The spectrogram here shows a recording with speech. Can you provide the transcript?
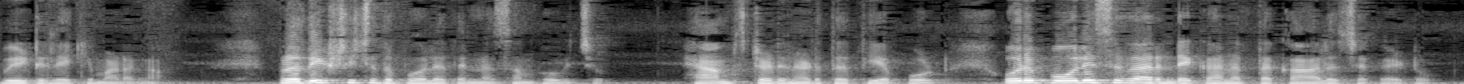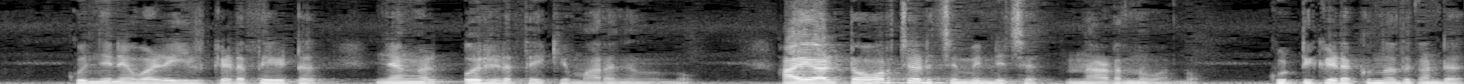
വീട്ടിലേക്ക് മടങ്ങാം. പ്രതീക്ഷിച്ചതുപോലെ തന്നെ സംഭവിച്ചു. ഹാംസ്റ്റഡിനടുത്തെത്തിയപ്പോൾ ഒരു പോലീസുകാരന്റെ കനത്ത കാലച്ച കേട്ടു. കുഞ്ഞിനെ വഴിയിൽ കിടത്തിയിട്ട് ഞങ്ങൾ ഒരിടത്തേക്ക് മറഞ്ഞു നിന്നു. അയാൾ ടോർച്ചടിച്ച് മിന്നിച്ച് നടന്നു വന്നു. കുട്ടി കിടക്കുന്നത് കണ്ട്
